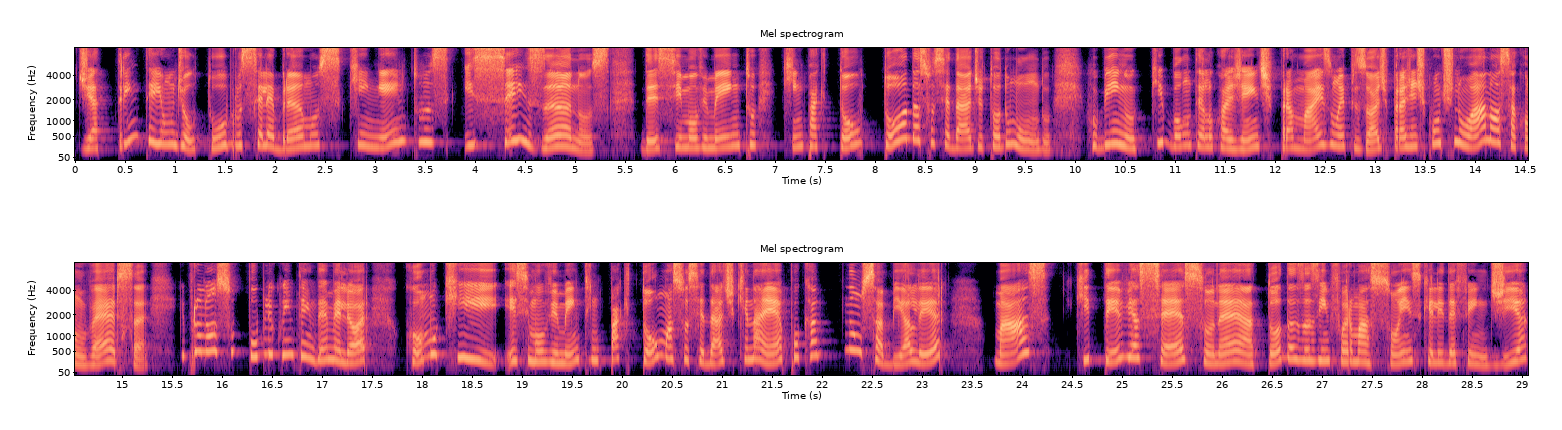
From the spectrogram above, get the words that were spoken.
Dia 31 de outubro celebramos 506 anos desse movimento que impactou toda a sociedade e todo mundo. Rubinho, que bom tê-lo com a gente para mais um episódio para a gente continuar a nossa conversa e para o nosso público entender melhor como que esse movimento impactou uma sociedade que na época não sabia ler, mas que teve acesso né, a todas as informações que ele defendia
